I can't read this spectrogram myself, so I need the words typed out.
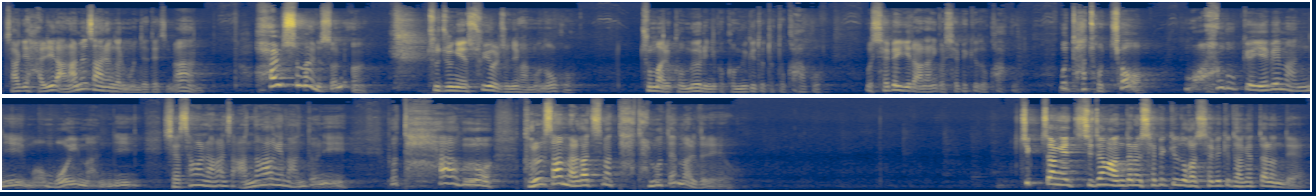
자기 할 일 안 하면서 하는 건 문제되지만 할 수만 있으면 주중에 수요일 저녁 한번 오고 주말에 금요일이니까 금요기도도 또 가고 뭐 새벽 일 안 하니까 새벽기도 가고 뭐 다 좋죠. 뭐 한국교회 예배 많니? 뭐 모임 많니? 세상을 나가서 안 나가게 만드니? 그 다 그 그럴싸한 말 같지만 다 잘못된 말들이에요. 직장에 지장 안 되는 새벽기도 가서 새벽기도 하겠다는데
